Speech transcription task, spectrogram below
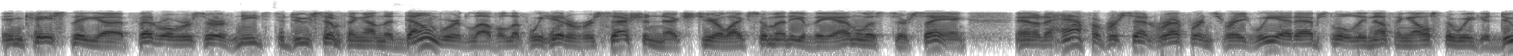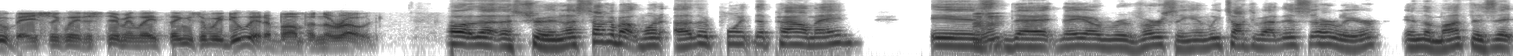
in case the uh, Federal Reserve needs to do something on the downward level if we hit a recession next year, like so many of the analysts are saying. And at a half a percent reference rate, we had absolutely nothing else that we could do basically to stimulate things that we do hit a bump in the road. Oh, that, that's true. And let's talk about one other point that Powell made is mm-hmm. that they are reversing and we talked about this earlier in the month is that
